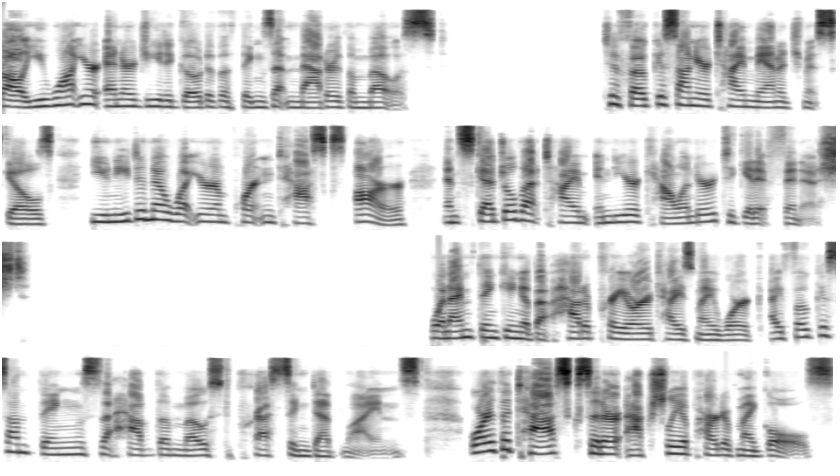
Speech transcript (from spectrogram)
all, you want your energy to go to the things that matter the most. To focus on your time management skills, you need to know what your important tasks are and schedule that time into your calendar to get it finished. When I'm thinking about how to prioritize my work, I focus on things that have the most pressing deadlines or the tasks that are actually a part of my goals.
